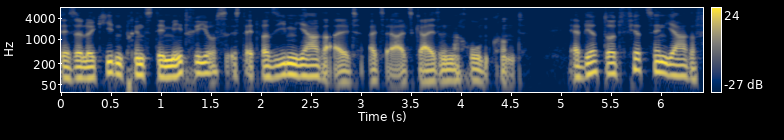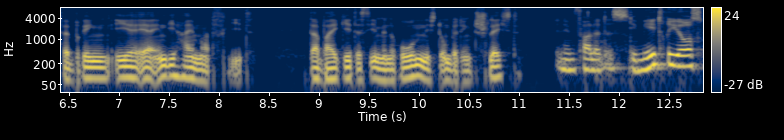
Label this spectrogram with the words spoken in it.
Der Seleukidenprinz Demetrius ist etwa sieben Jahre alt, als er als Geisel nach Rom kommt. Er wird dort 14 Jahre verbringen, ehe er in die Heimat flieht. Dabei geht es ihm in Rom nicht unbedingt schlecht. In dem Falle des Demetrios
